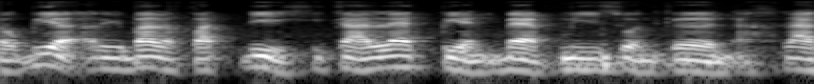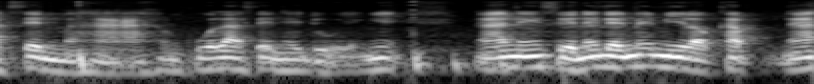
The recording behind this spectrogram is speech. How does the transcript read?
ดอกเบี้ยริบาลฟัตดีคือการแลกเปลี่ยนแบบมีส่วนเกินลากเส้นมาหาคุณครูลากเส้นให้ดูอย่างนี้นะในหนังสือนักเรียนไม่มีหรอกครับนะ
